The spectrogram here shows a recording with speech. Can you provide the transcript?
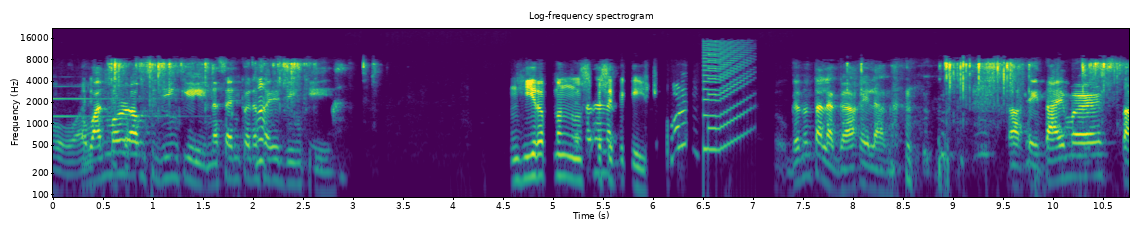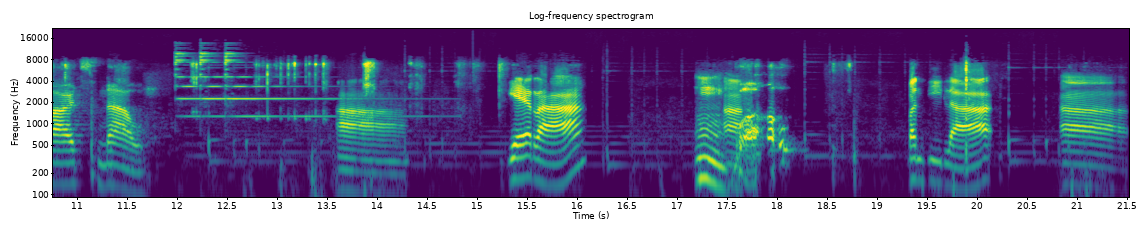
Oo, one more round si Jinky. Nasend ko na sa'yo, Jinky. Ang hirap ng Ito na lang. specification. Ganun talaga, kailangan. okay, timer starts now. Ah, Gera, Mm. ah, Wow! bandila, ah,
